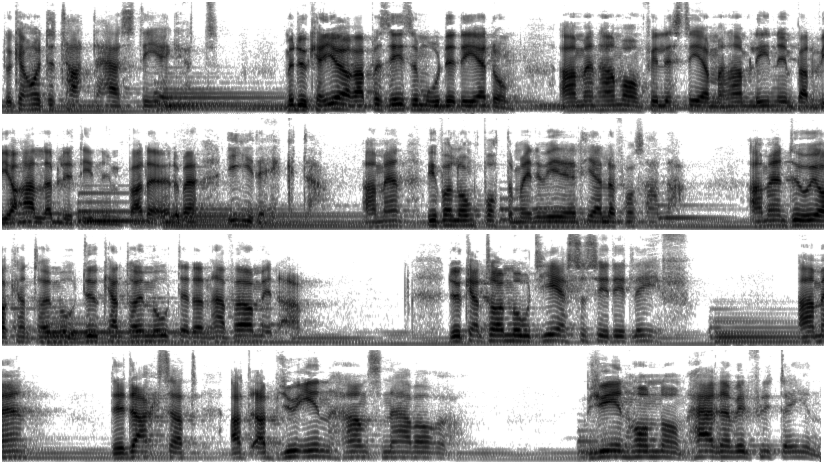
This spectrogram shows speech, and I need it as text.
Du kanske inte tagit det här steget. Men du kan göra precis som Ode Dedom. Amen, han var en filister men han blev inympad. Vi har alla blivit inympade i det äkta. Amen, vi var långt borta men det gäller för oss alla. Amen, du och jag kan ta emot. Du kan ta emot det den här förmiddagen. Du kan ta emot Jesus i ditt liv. Amen. Det är dags att, att, att bjuda in hans närvaro. Bjud in honom. Herren vill flytta in.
